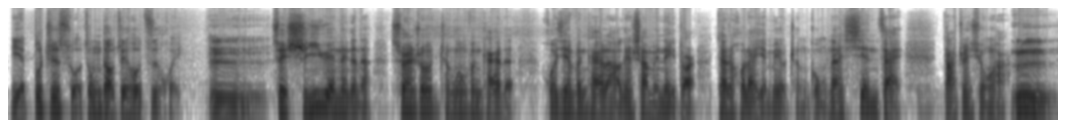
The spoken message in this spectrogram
也不知所踪，到最后自毁。嗯，所以十一月那个呢，虽然说成功分开了，火箭分开了，好跟上面那一段，但是后来也没有成功。那现在大春兄啊，嗯，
